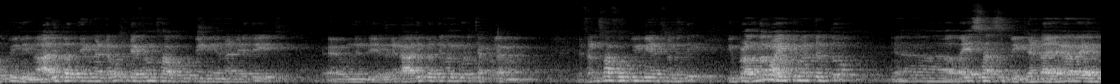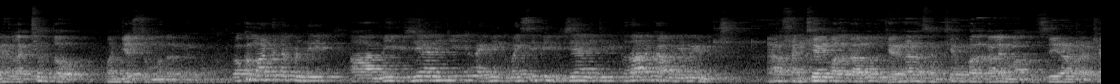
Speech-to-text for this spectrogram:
ఒపీనియన్ ఆధిపత్యం కంటే కూడా డిఫరెన్స్ ఆఫ్ ఒపీనియన్ అనేది ఉన్నింది. ఎందుకంటే ఆధిపత్యం అని కూడా చెప్పలేము. డిఫరెన్స్ ఆఫ్ ఒపీనియన్స్ ఉన్నది. ఇప్పుడు అందరం ఐక్యమత్యంతో వైఎస్ఆర్సీపీ జెండా ఇరవై అనే లక్ష్యంతో పనిచేస్తూ వెళ్తున్నాం. ఒక మాట చెప్పండి. మీ విజయానికి ఐ మీన్ వైసీపీ విజయానికి ప్రధాన కారణం ఏమై ఉండొచ్చు? సంక్షేమ పథకాలు జగనన్న సంక్షేమ పథకాలే మాకు శ్రీరామ రక్ష.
